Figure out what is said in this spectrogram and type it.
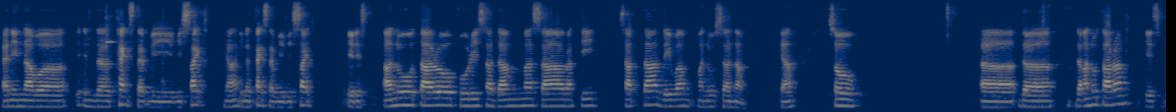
And in our in the text that we recite, yeah, in the text that we recite, it is anuttaro purisa damma sarathi satta deva manussanam, yeah. So uh, the the anuttara is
